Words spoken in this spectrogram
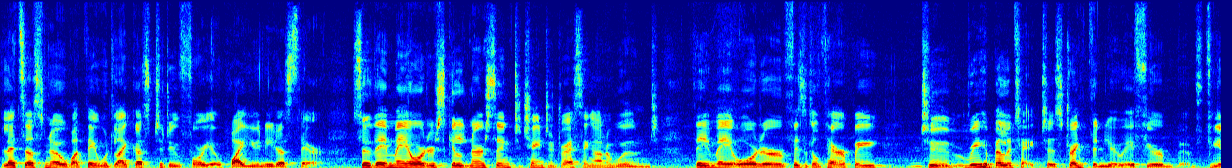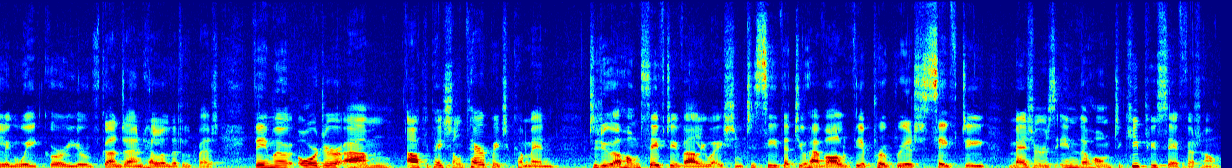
lets us know what they would like us to do for you, why you need us there. So they may order skilled nursing to change a dressing on a wound. They may order physical therapy to rehabilitate, to strengthen you if you're feeling weak or you've gone downhill a little bit. They may order um, occupational therapy to come in to do a home safety evaluation to see that you have all of the appropriate safety measures in the home to keep you safe at home.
